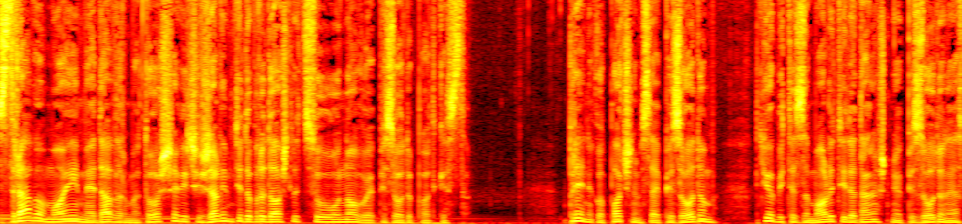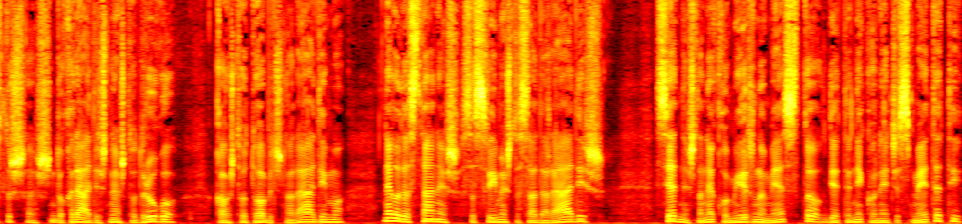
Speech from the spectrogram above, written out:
Zdravo, moje ime je Davor Matošević i želim ti dobrodošlicu u novu epizodu podcasta. Prije nego počnem sa epizodom, htio bih te zamoliti da današnju epizodu ne slušaš dok radiš nešto drugo, kao što to obično radimo, nego da staneš sa svime što sada radiš, sjedneš na neko mirno mjesto gdje te niko neće smetati i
